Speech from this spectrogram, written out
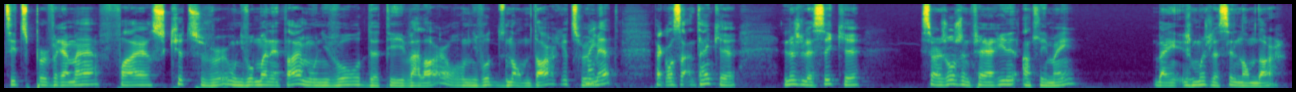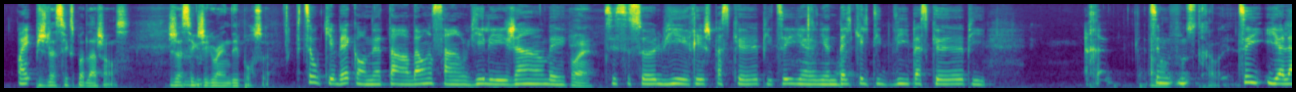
sais, tu peux vraiment faire ce que tu veux au niveau monétaire, mais au niveau de tes valeurs, au niveau du nombre d'heures que tu veux Oui. mettre. Fait qu'on s'entend que là, je le sais que si un jour j'ai une Ferrari entre les mains, ben moi, je le sais le nombre d'heures. Oui. Puis je le sais que c'est pas de la chance. Je sais que j'ai grindé pour ça. Tu sais, au Québec, on a tendance à envier les gens. Ben, Ouais. tu sais, c'est ça, lui est riche parce que, puis, tu sais, il y, a- il y a une belle qualité de vie parce que, puis. tu sais, il y a le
